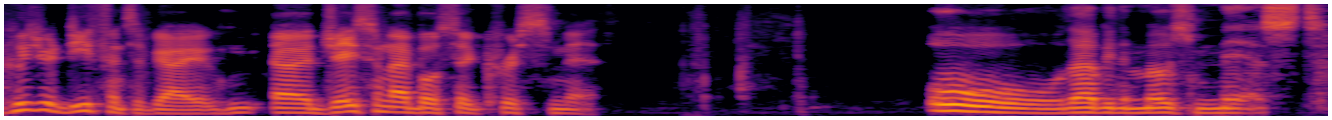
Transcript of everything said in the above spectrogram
who's your defensive guy? Uh, Jason and I both said Chris Smith. Oh, that'd be the most missed.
